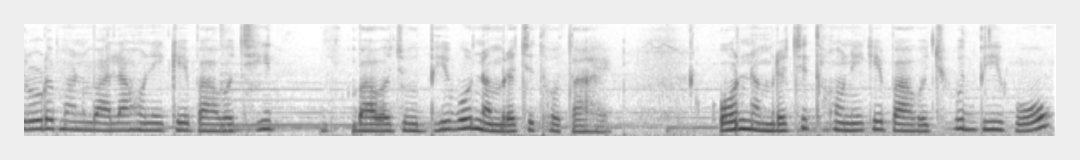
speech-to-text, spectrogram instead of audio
दृढ़ मन वाला होने के बावजूद बावजूद भी वो नम्रचित होता है और नम्रचित होने के बावजूद भी वो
